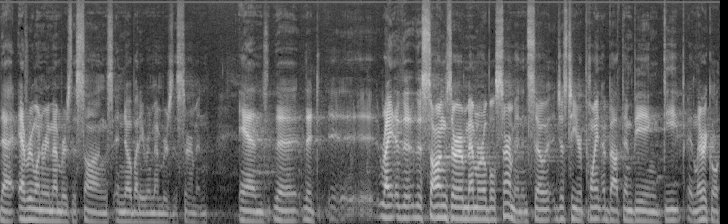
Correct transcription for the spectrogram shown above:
that everyone remembers the songs and nobody remembers the sermon. And the, the uh, right the, the songs are a memorable sermon. And so just to your point about them being deep and lyrical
